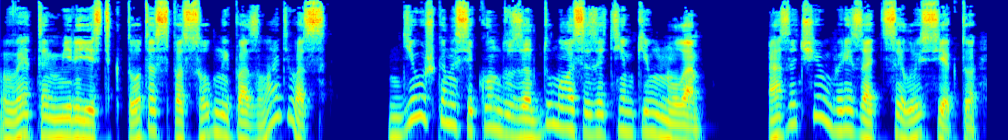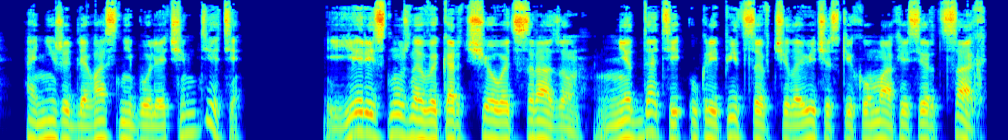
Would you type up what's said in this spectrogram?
в этом мире есть кто-то, способный позвать вас? Девушка на секунду задумалась, а затем кивнула. А зачем вырезать целую секту? Они же для вас не более чем дети. Ересь нужно выкорчевывать сразу, не дать ей укрепиться в человеческих умах и сердцах.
